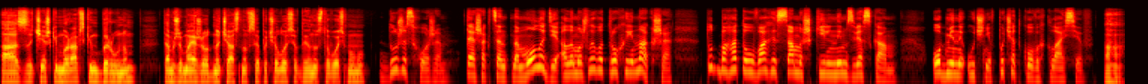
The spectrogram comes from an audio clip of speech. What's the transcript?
А з чешким моравським Беруном там же майже одночасно все почалося в 98-му. Дуже схоже. Теж акцент на молоді, але, можливо, трохи інакше. Тут багато уваги саме шкільним зв'язкам. Обміни учнів початкових класів, Ага.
